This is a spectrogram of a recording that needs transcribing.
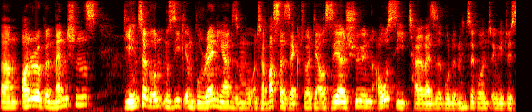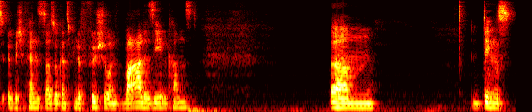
ähm, Honorable Mentions, die Hintergrundmusik im Burenia, diesem Unterwassersektor, der auch sehr schön aussieht teilweise, wo du im Hintergrund irgendwie durch irgendwelche Fenster so ganz viele Fische und Wale sehen kannst. Ähm, Dings.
